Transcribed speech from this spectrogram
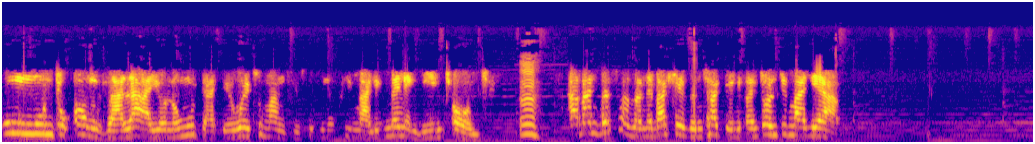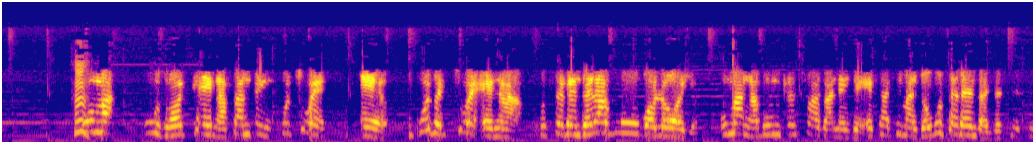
umuntu ongizalayo noma udade wethu uma ngifisa ukumupha imali kumele ngiyintshontshe Mm. Abantu besifazane bahlezi emshadweni bantshontsha imali yabo Hmm. uma uzothenga something kuthiwe eh kuze kuthiwe ena usebenzela kubo loyo uma ngabe umuntu wesifazane nje ethatha imali njengoba usebenza nje sithi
